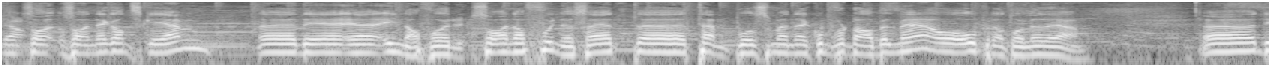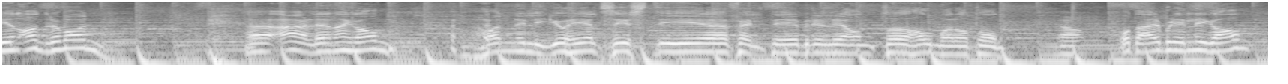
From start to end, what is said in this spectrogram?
Ja. Så, så han er ganske jevn. Eh, Det er innafor. Så han har funnet seg et eh, tempo som han er komfortabel med, og opprettholder det. Eh, Din andre mann, eh, Erlend Engan, han ligger jo helt sist i eh, feltet i briljant eh, halvmaraton. ja. Og der blir han liggende.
